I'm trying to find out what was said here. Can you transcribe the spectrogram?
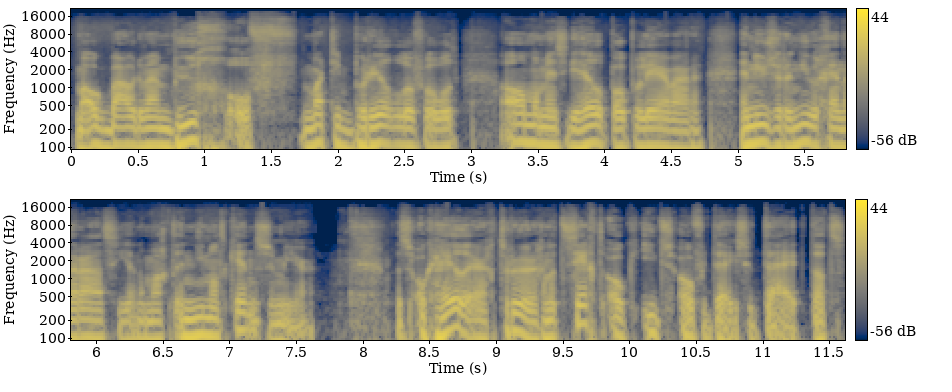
Maar ook Boudewijn Buug of Martin Bril bijvoorbeeld. Allemaal mensen die heel populair waren. En nu is er een nieuwe generatie aan de macht en niemand kent ze meer. Dat is ook heel erg treurig. En dat zegt ook iets over deze tijd. Dat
